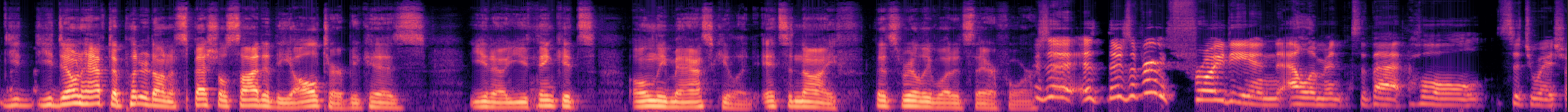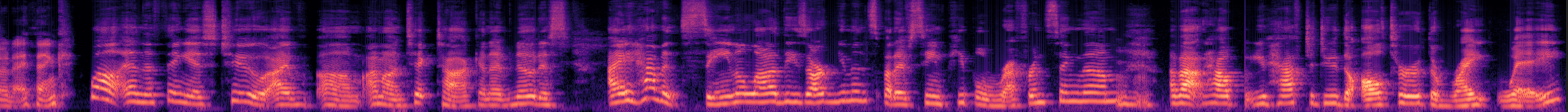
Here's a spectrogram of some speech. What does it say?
you you don't have to put it on a special side of the altar because you know you think it's only masculine. It's a knife. That's really what it's there for. There's a there's a very Freudian element to that whole situation. I think. Well, and the thing is too, I've um I'm on TikTok and I've noticed I haven't seen a lot of these arguments, but I've seen people referencing them about how you have to do the altar the right way.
